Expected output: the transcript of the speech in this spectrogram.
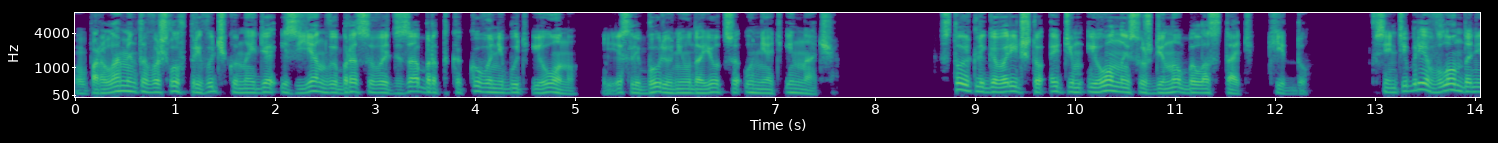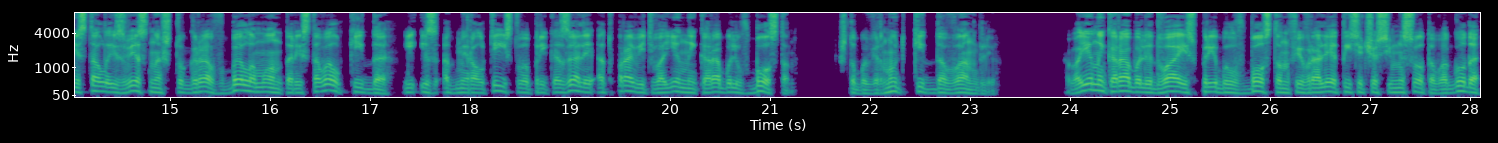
У парламента вошло в привычку, найдя изъян, выбрасывать за борт какого-нибудь иону, если бурю не удается унять иначе. Стоит ли говорить, что этим ионой суждено было стать Кидду? В сентябре в Лондоне стало известно, что граф Белламонт арестовал Кидда и из Адмиралтейства приказали отправить военный корабль в Бостон, чтобы вернуть Кидда в Англию. Военный корабль Эдвайс прибыл в Бостон в феврале 1700 года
